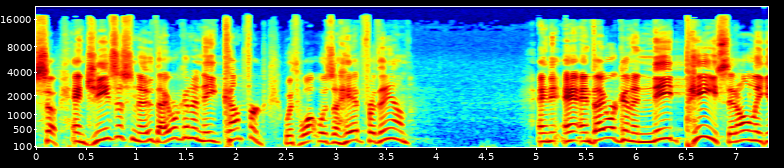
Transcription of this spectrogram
So, and Jesus knew they were going to need comfort with what was ahead for them. And, and they were going to need peace that only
